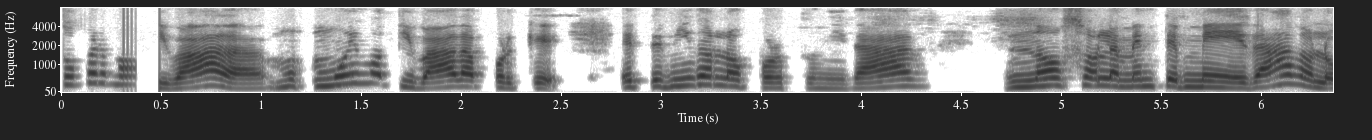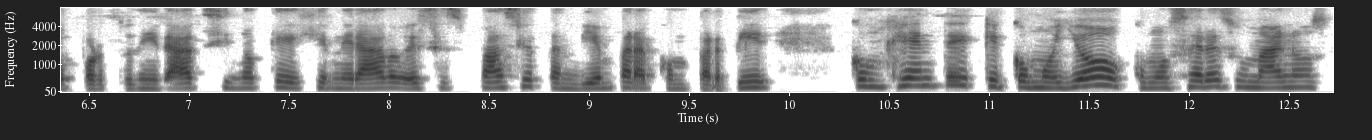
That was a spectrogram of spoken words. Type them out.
súper motivada, muy motivada porque he tenido la oportunidad, no solamente me he dado la oportunidad, sino que he generado ese espacio también para compartir con gente que como yo, como seres humanos,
